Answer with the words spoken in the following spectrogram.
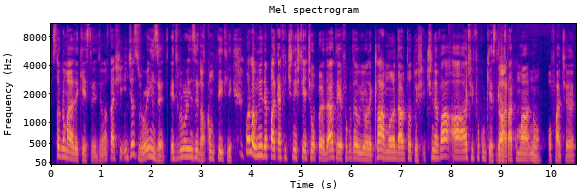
Sunt o grămadă de chestii de genul ăsta și it just ruins it. It ruins it Da. completely. Mă rog, nu e de parcă ar fi cine știe ce operă de artă, e făcută, e o reclamă, dar totuși cineva a, ar fi făcut chestia Dar- asta, acum nu, o face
